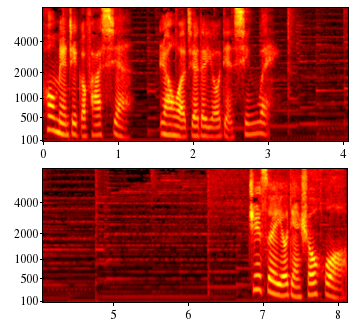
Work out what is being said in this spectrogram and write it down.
后面这个发现让我觉得有点欣慰。之所以有点收获，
